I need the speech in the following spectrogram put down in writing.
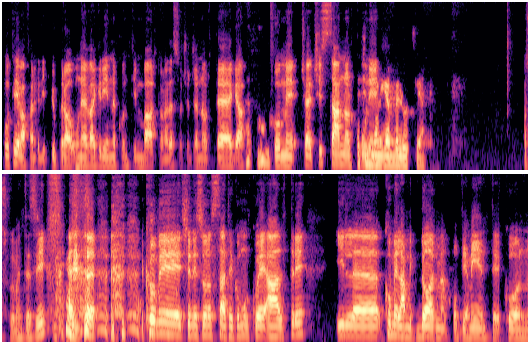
poteva fare di più, però un Eva Green con Tim Burton, adesso c'è Jenna Ortega, come, cioè ci stanno alcune... Monica Bellucci anche. assolutamente sì, come ce ne sono state comunque altre, il, come la McDormand ovviamente con,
